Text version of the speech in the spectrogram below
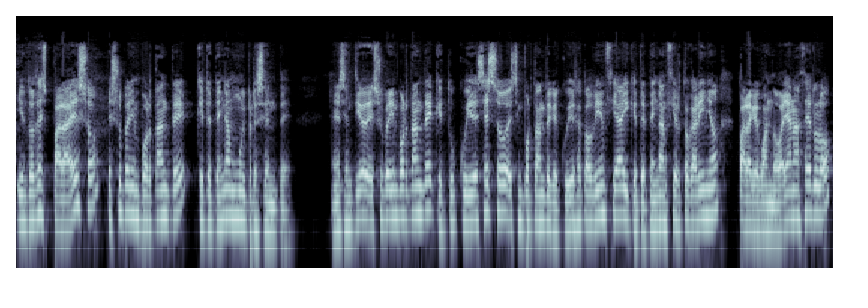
Y entonces, para eso, es súper importante que te tengan muy presente. En el sentido de súper importante que tú cuides eso, es importante que cuides a tu audiencia y que te tengan cierto cariño para que cuando vayan a hacerlo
